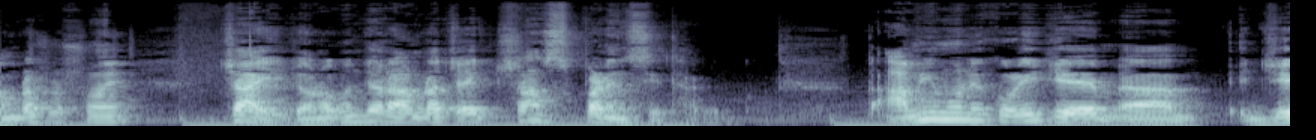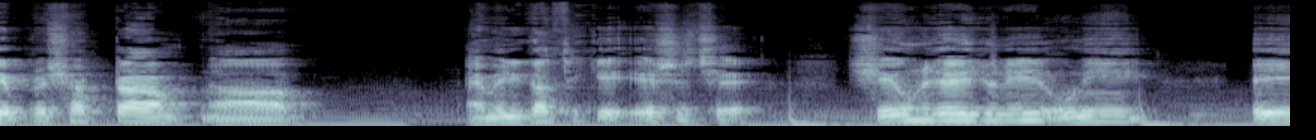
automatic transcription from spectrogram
আমরা সবসময় চাই, জনগণ যারা, আমরা চাই ট্রান্সপারেন্সি থাকুক। তা আমি মনে করি যে যে প্রেশারটা আমেরিকা থেকে এসেছে, সেই অনুযায়ী যদি উনি এই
